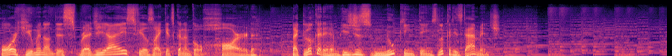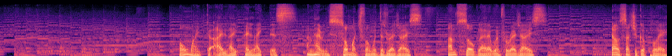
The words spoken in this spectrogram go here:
4 human on this Regice feels like it's gonna go hard. Like, look at him. He's just nuking things. Look at his damage. Oh my god, I like I like this. I'm having so much fun with this Regice. I'm so glad I went for Regice. That was such a good play.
